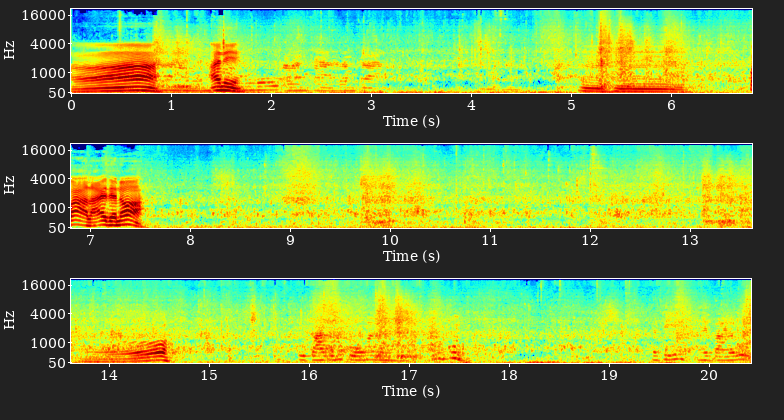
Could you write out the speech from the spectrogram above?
อ่าอันนี้อือหือป้าหลายแต่เนาะโอ้ปลาจะไม่โกงมากเลยอุ้ยกระตีในปลาแล้วลูก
